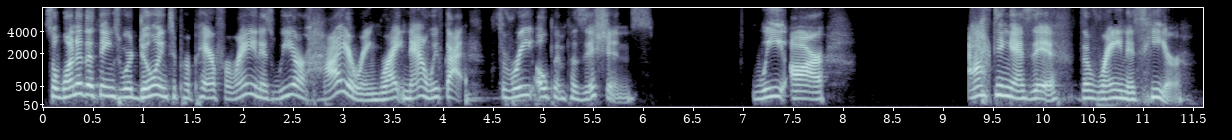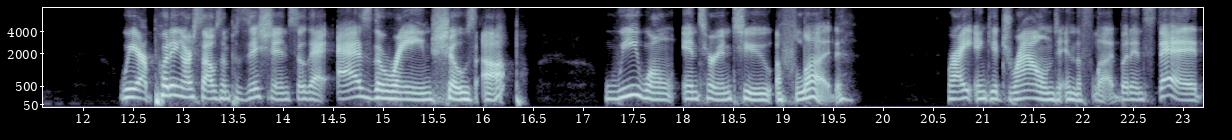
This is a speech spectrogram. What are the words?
So one of the things we're doing to prepare for rain is we are hiring right now. We've got 3 open positions. We are acting as if the rain is here. We are putting ourselves in position so that as the rain shows up, we won't enter into a flood. right? And get drowned in the flood. But instead,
